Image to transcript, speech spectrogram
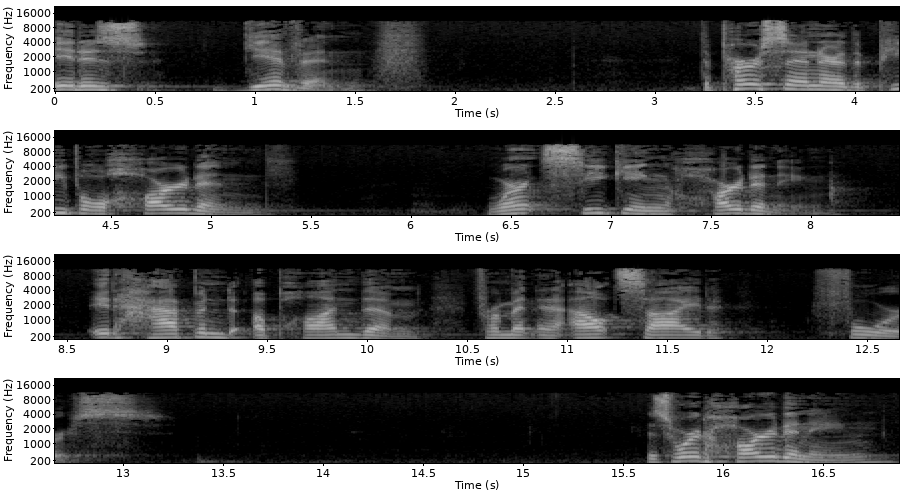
It is given. The person or the people hardened weren't seeking hardening. It happened upon them from an outside force. This word hardening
